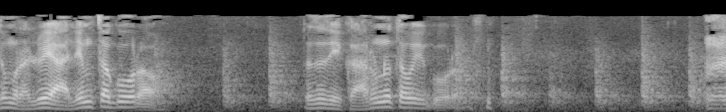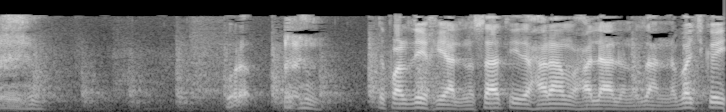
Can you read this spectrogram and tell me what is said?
دومره لوی عالم ته ګورو ته دې کارونو ته وی ګورو ګور د پردې خیال نه ساتي د حرام او حلال نه ځان نه بچ کی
